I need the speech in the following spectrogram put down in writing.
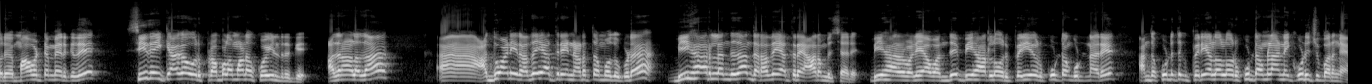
ஒரு மாவட்டமே இருக்குது. சீதைக்காக ஒரு பிரபலமான கோயில் இருக்கு. அதனால தான் அத்வானி ரத யாத்திரையை நடத்தும் போது கூட பீகார்லேருந்து தான் அந்த ரத யாத்திரை ஆரம்பிச்சார். பீகார் வழியாக வந்து பீகாரில் ஒரு பெரிய ஒரு கூட்டம் கூட்டினாரு. அந்த கூட்டத்துக்கு பெரிய அளவில் ஒரு கூட்டம்லாம் அன்னைக்கு கூடிச்சு பாருங்க.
